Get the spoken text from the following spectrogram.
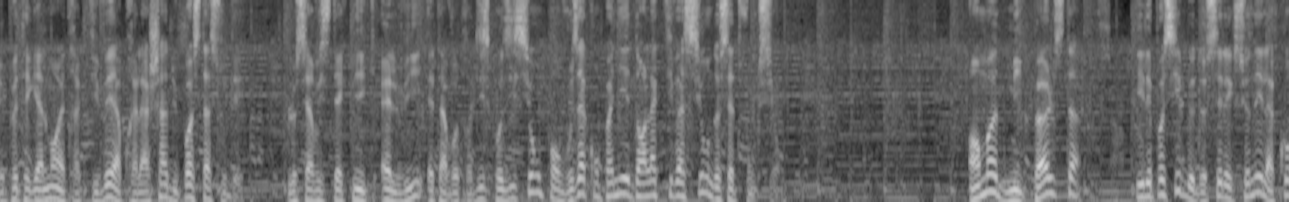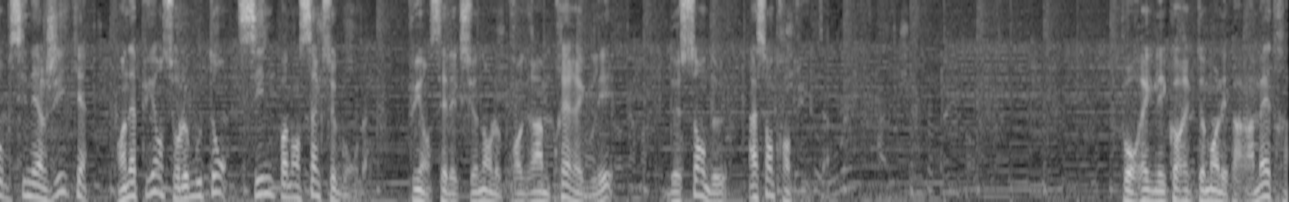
et peut également être activée après l'achat du poste à souder. Le service technique LV est à votre disposition pour vous accompagner dans l'activation de cette fonction. En mode MIG Pulsed, il est possible de sélectionner la courbe synergique en appuyant sur le bouton SYN pendant 5 secondes, puis en sélectionnant le programme pré-réglé de 102 à 138. Pour régler correctement les paramètres,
